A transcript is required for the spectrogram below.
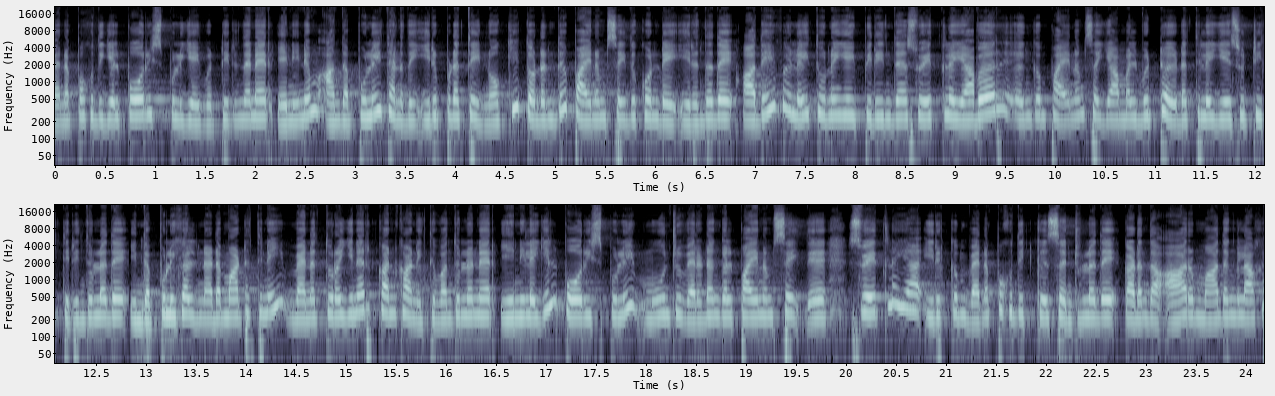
வனப்பகுதியில் போரிஸ் புலியை விட்டிருந்தனர். எனினும் அந்த புலி தனது இருப்பிடத்தை நோக்கி தொடர்ந்து பயணம் செய்து கொண்டே இருந்தது. அதேவேளை துணையை பிரிந்த ஸ்வேத்லயா வேறு எங்கும் பயணம் செய்யாமல் விட்ட இடத்திலேயே சுற்றித் திரிந்துள்ளது. இந்த புலிகள் நடமாட்டத்தினை வனத்துறையினர் கண்காணித்து வந்துள்ளனர். இந்நிலையில் போரிஸ் புலி மூன்று வருடங்கள் பயணம் செய்து ஸ்வேத்லயா இருக்கும் வனப்பகுதிக்கு சென்றுள்ளது. கடந்த ஆறு மாதங்களாக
